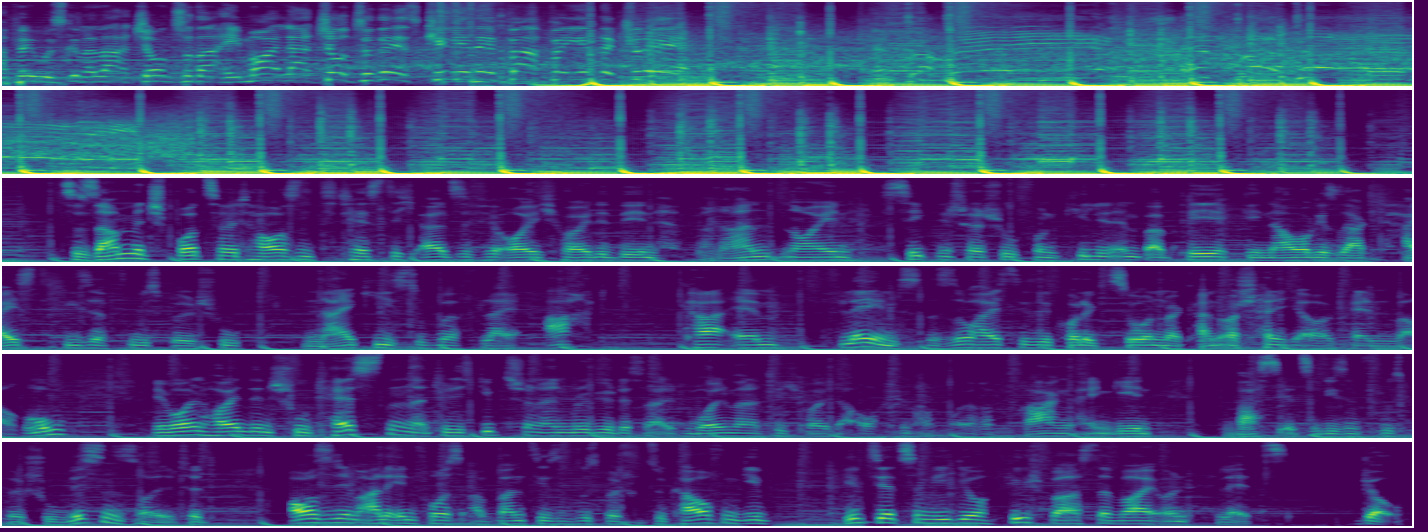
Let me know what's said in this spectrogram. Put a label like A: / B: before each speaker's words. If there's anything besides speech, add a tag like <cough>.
A: Mbappe was going to latch onto that. He might latch onto this. Kylian Mbappe in the clear. Mbappe!
B: Zusammen mit Sport 2000 teste ich also für euch heute den brandneuen Signature-Schuh von Kylian Mbappé. Genauer gesagt heißt dieser Fußballschuh Nike Superfly 8 KM Flames. So heißt diese Kollektion, man kann <laughs> wahrscheinlich auch erkennen, warum. Wir wollen heute den Schuh testen. Natürlich gibt es schon ein Review, deshalb wollen wir natürlich heute auch schon auf eure Fragen eingehen, was ihr zu diesem Fußballschuh wissen solltet. Außerdem alle Infos, ab wann es diesen Fußballschuh zu kaufen gibt, gibt es jetzt im Video. Viel Spaß dabei und let's go!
